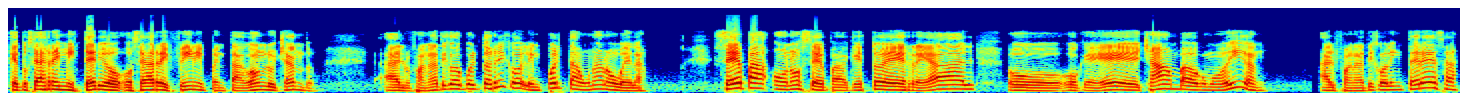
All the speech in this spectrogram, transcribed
que tú seas Rey Misterio o sea Rey Phoenix, Pentagón luchando. Al fanático de Puerto Rico le importa una novela sepa o no sepa que esto es real o, que es chamba o como digan, al fanático le interesa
